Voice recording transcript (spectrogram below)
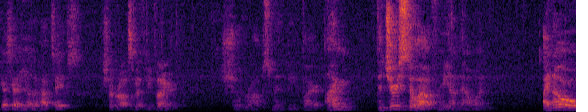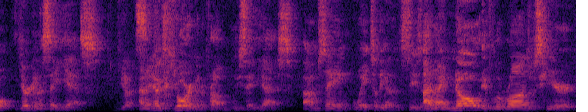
you guys got any other hot takes? Should Robb Smith be fired? Should Robb Smith be fired? I'm. The jury's still out for me on that one. I know you're gonna say yes, Yes. and I know you're gonna probably say yes. I'm saying wait till the end of the season. And I know if Laurent was here,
